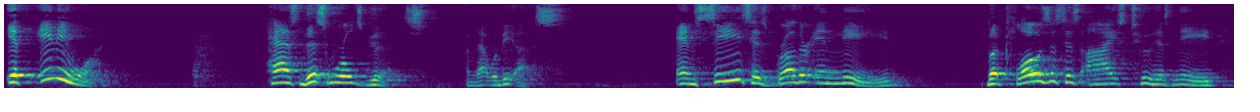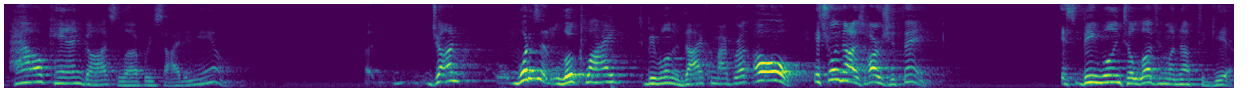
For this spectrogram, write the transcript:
If anyone has this world's goods, and that would be us, and sees his brother in need, but closes his eyes to his need, how can God's love reside in him? Uh, John, what does it look like to be willing to die for my brother? Oh, it's really not as hard as you think. It's being willing to love him enough to give.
